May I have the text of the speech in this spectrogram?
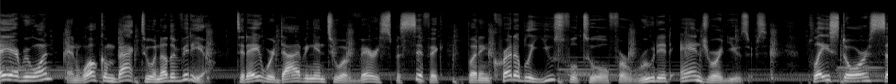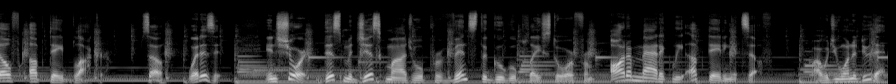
Hey everyone, and welcome back to another video. Today we're diving into a very specific but incredibly useful tool for rooted Android users, Play Store Self-Update Blocker. So, what is it? In short, this Magisk module prevents the Google Play Store from automatically updating itself. Why would you want to do that?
